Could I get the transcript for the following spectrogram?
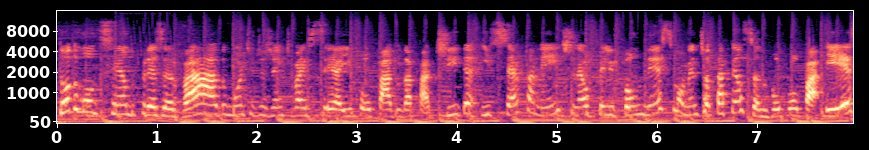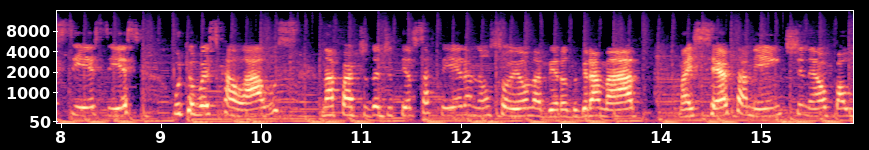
todo mundo sendo preservado, um monte de gente vai ser aí poupado da partida e certamente, né, o Felipão nesse momento já tá pensando, vou poupar esse, esse, esse, porque eu vou escalá-los na partida de terça-feira, não sou eu na beira do gramado, mas certamente, né, o Paulo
